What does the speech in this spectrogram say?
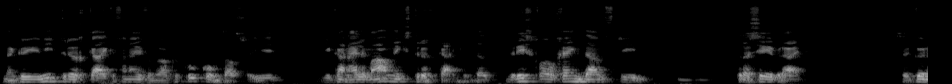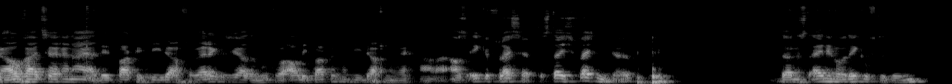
dan kun je niet terugkijken van even welke koe komt dat. Je, je kan helemaal niks terugkijken. Dat, er is gewoon geen downstream traceerbaarheid. Ze kunnen hooguit zeggen, nou ja, dit pak is die dag verwerkt, dus ja, dan moeten we al die pakken van die dag nog weghalen. Als ik een fles heb, als deze fles niet deugt, dan is het enige wat ik hoef te doen,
